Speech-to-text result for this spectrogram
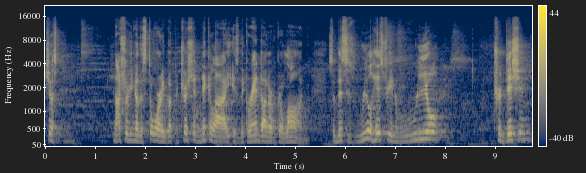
Just not sure if you know the story, but Patricia Nicolai is the granddaughter of Guerlain. So this is real history and real tradition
